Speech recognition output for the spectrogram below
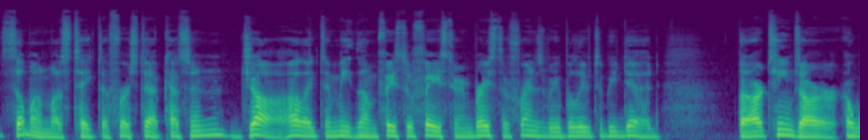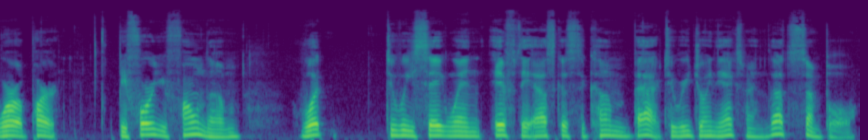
Someone must take the first step, cousin. Jaw, I like to meet them face to face to embrace the friends we believe to be dead. but our teams are a world apart. Before you phone them, what do we say when, if they ask us to come back to rejoin the X Men? That's simple.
